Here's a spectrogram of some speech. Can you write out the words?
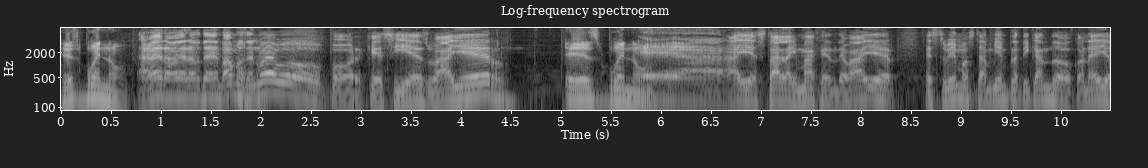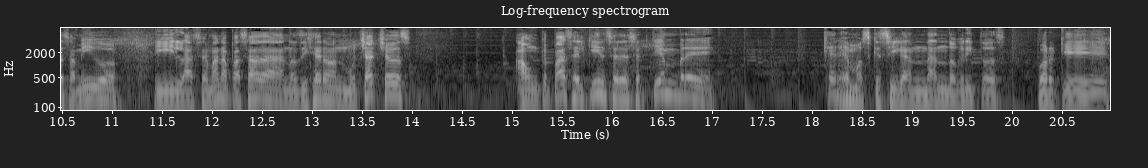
es bueno. A ver, a ver, vamos de nuevo. Porque si es Bayer... Es bueno. Eh, ahí está la imagen de Bayer. Estuvimos también platicando con ellos, amigo. Y la semana pasada nos dijeron, muchachos, aunque pase el 15 de septiembre, queremos que sigan dando gritos porque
